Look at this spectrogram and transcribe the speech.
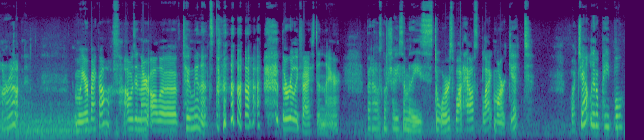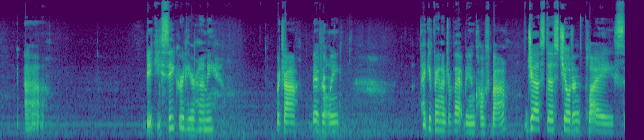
All right, and we are back off. I was in there all of two minutes. They're really fast in there. But I was going to show you some of these stores. White House Black Market. Watch out, little people. Uh, Vicky's Secret here, honey. Which I definitely take advantage of that being close by. Justice, Children's Place,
